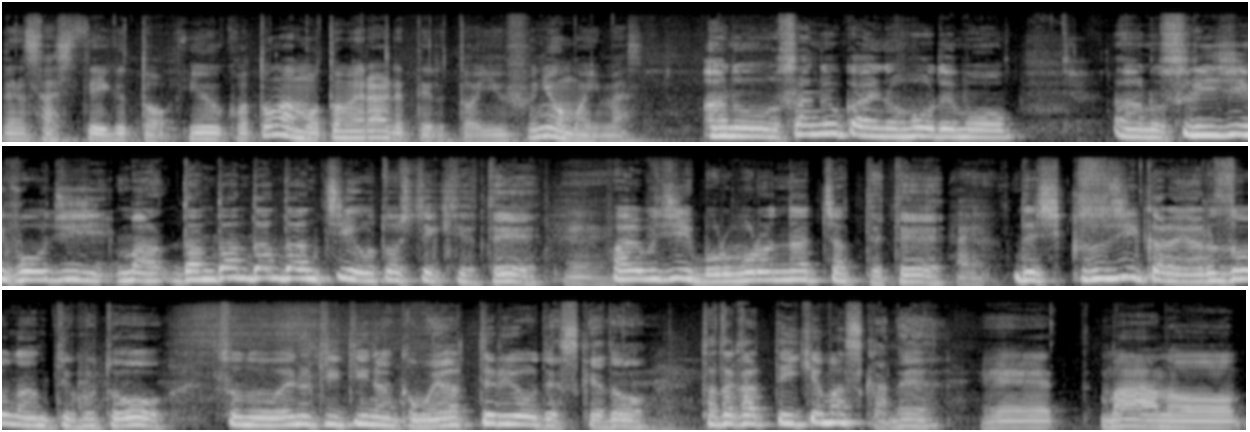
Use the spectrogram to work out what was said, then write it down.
展させていくということが求められているというふうに思います。あの産業界の方でもあの 3G、4G、まあ、だんだんだんだん地位を落としてきてて、ええ、5G ボロボロになっちゃってて、はい、で 6G からやるぞなんていうことをその NTT なんかもやってるようですけど戦っていけますかね？えー、まああの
